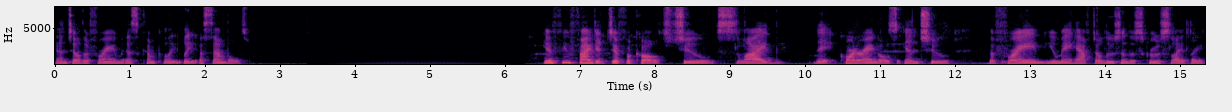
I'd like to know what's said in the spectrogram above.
until the frame is completely assembled. If you find it difficult to slide the corner angles into the frame, you may have to loosen the screw slightly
